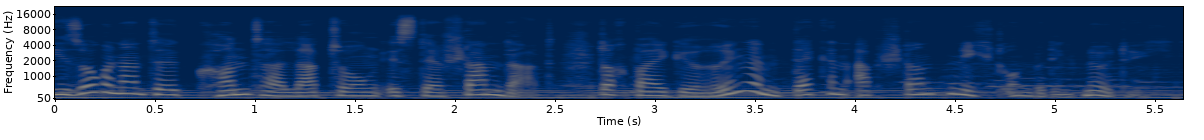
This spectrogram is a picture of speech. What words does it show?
Die sogenannte Konterlattung ist der Standard, doch bei geringem Deckenabstand nicht unbedingt nötig.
